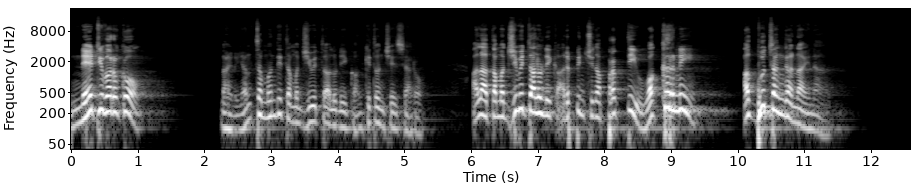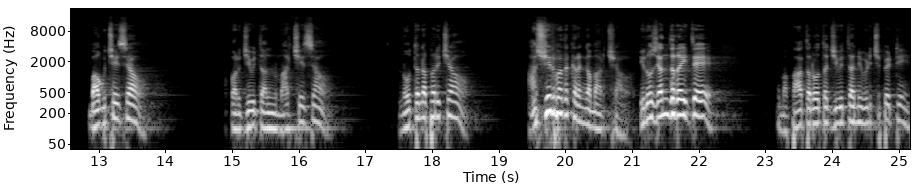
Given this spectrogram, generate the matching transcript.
నేటి వరకు నాయన ఎంతమంది తమ జీవితాలు నీకు అంకితం చేశారో అలా తమ జీవితాలు నీకు అర్పించిన ప్రతి ఒక్కరిని అద్భుతంగా నాయన బాగు చేశావు. వారి జీవితాలను మార్చేశావు. నూతన పరిచావు ఆశీర్వాదకరంగా మార్చావు. ఈరోజు ఎందరైతే తమ పాత రోత జీవితాన్ని విడిచిపెట్టి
